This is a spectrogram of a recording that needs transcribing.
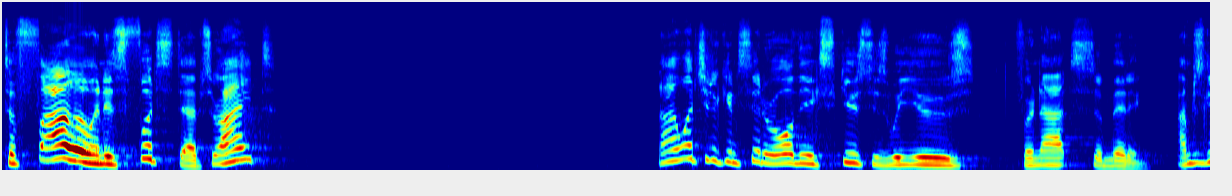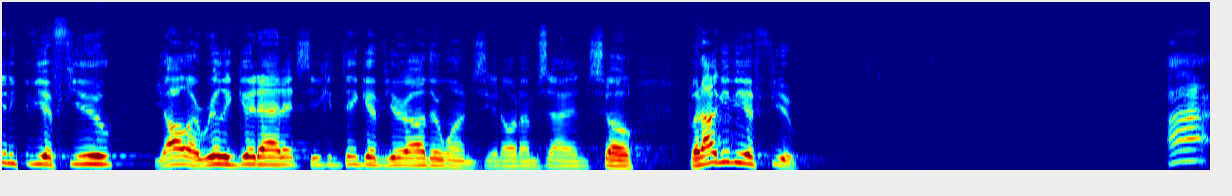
to follow in His footsteps, right? Now, I want you to consider all the excuses we use for not submitting. I'm just going to give you a few. Y'all are really good at it, so you can think of your other ones. You know what I'm saying? So, but I'll give you a few. I,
